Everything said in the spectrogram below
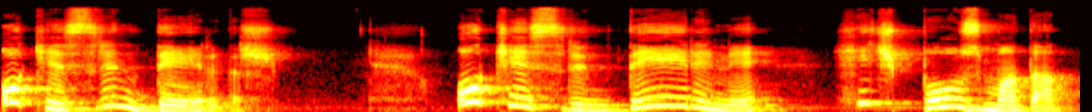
o kesrin değeridir. O kesrin değerini hiç bozmadan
